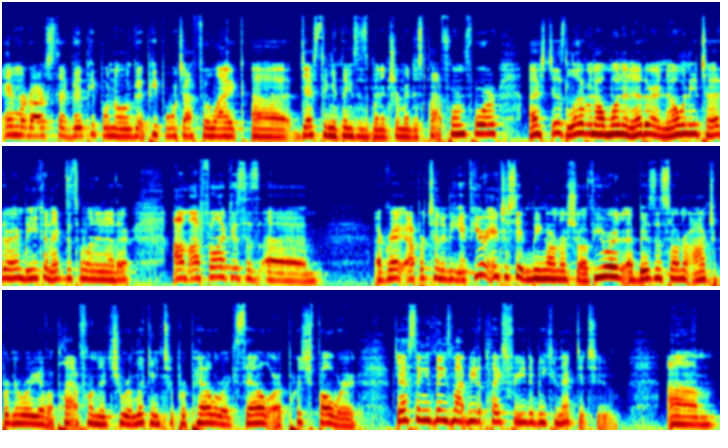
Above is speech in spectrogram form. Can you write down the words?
in regards to good people knowing good people, which I feel like uh, Jesting and Things has been a tremendous platform for us just loving on one another and knowing each other and being connected to one another. Um, I feel like this is um, a great opportunity. If you're interested in being on our show, if you're a business owner, entrepreneur, you have a platform that you are looking to propel or excel or push forward, Jesting and Things might be the place for you to be connected to. Um,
